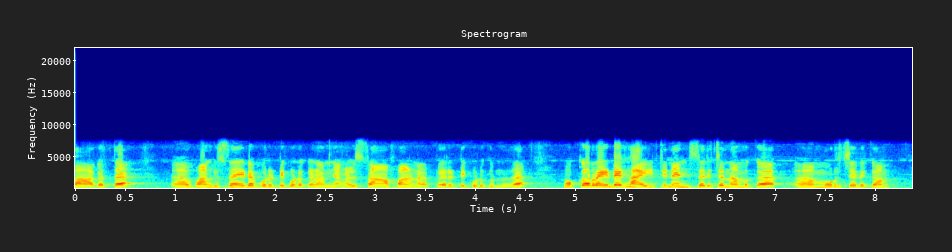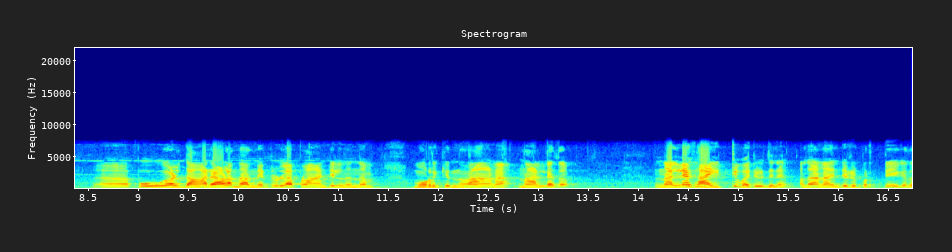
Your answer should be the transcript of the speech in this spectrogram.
ഭാഗത്ത് ഫംഗിസൈഡ് പുരട്ടി കൊടുക്കണം. ഞങ്ങൾ സ്റ്റാഫാണ് പുരട്ടി കൊടുക്കുന്നത്. മൊക്കറയുടെ ഹൈറ്റിനനുസരിച്ച് നമുക്ക് മുറിച്ചെടുക്കാം. പൂവുകൾ ധാരാളം തന്നിട്ടുള്ള പ്ലാന്റിൽ നിന്നും മുറിക്കുന്നതാണ് നല്ലത്. നല്ല ഹൈറ്റ് വരും ഇതിന്. അതാണ് അതിന്റെ ഒരു പ്രത്യേകത.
